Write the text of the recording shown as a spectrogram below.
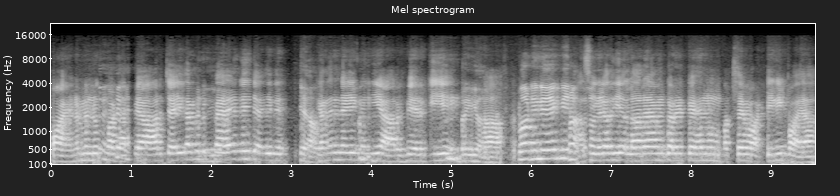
ਭਾਈ ਨੇ ਮੈਨੂੰ ਤੁਹਾਡਾ ਪਿਆਰ ਚਾਹੀਦਾ ਮੈਨੂੰ ਪੈਸੇ ਨਹੀਂ ਚਾਹੀਦੇ? ਕਹਿੰਦੇ ਨਹੀਂ ਨਹੀਂ ਯਾਰ ਫੇਰ ਕੀ। ਹਾਂ। ਤੁਹਾਡੀ ਨੇ ਇੱਕ ਵੀ ਅਸੀਂ ਕਦੀ ਅੱਲਾ ਰਹਿਮ ਕਰੇ ਕਿਸੇ ਨੂੰ ਮੱਥੇ ਵਾਟੀ ਨਹੀਂ ਪਾਇਆ।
